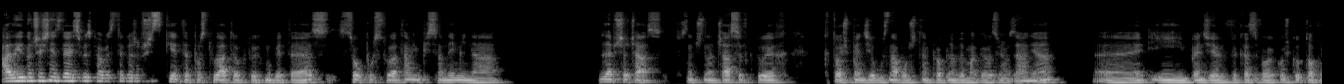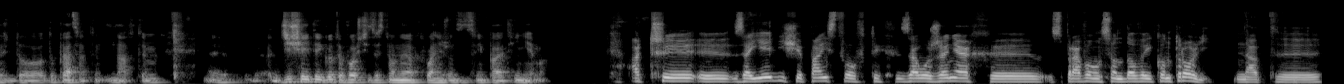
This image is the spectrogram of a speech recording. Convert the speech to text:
Ale jednocześnie zdaję sobie sprawę z tego, że wszystkie te postulaty, o których mówię teraz, są postulatami pisanymi na lepsze czasy. To znaczy na czasy, w których ktoś będzie uznawał, że ten problem wymaga rozwiązania E, i będzie wykazywał jakąś gotowość do, do pracy nad tym, nad tym. E, dzisiaj tej gotowości ze strony aktualnie rządzącej partii nie ma. A czy y, zajęli się Państwo w tych założeniach y, sprawą sądowej kontroli nad y,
